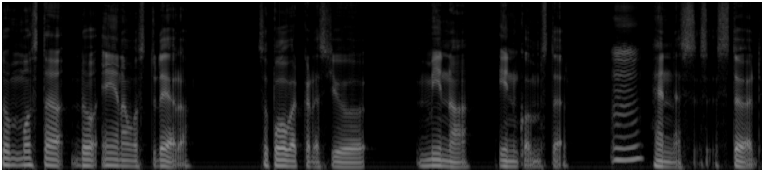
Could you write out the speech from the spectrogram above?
så måste då en av oss studera, så påverkades ju mina inkomster, mm. hennes stöd.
